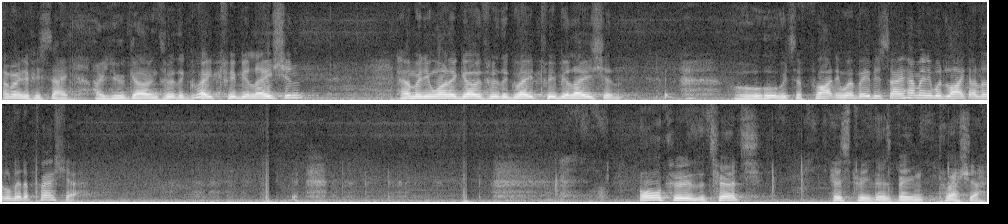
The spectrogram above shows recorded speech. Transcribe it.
I mean, if you say, Are you going through the great tribulation? How many want to go through the great tribulation? Oh, it's a frightening word. But if you say, How many would like a little bit of pressure? All through the church history, there's been pressure.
